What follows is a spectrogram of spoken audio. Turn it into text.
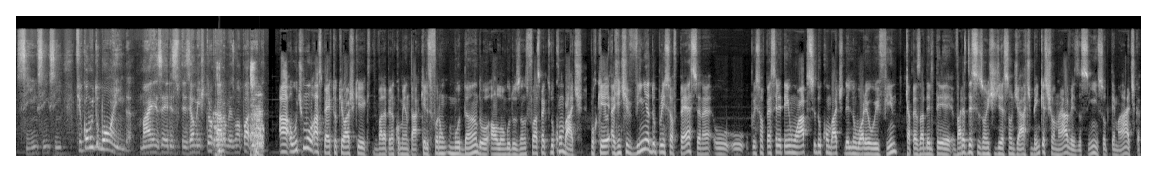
Sim, sim, sim. Ficou muito bom ainda, mas eles, eles realmente trocaram mesmo a parada. Ah, o último aspecto que eu acho que, vale a pena comentar, que eles foram mudando ao longo dos anos, foi o aspecto do combate. Porque a gente vinha do Prince of Persia, né? O, o, o Prince of Persia ele tem um ápice do combate dele no Warrior Within, que apesar dele ter várias decisões de direção de arte bem questionáveis, assim, sobre temática,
